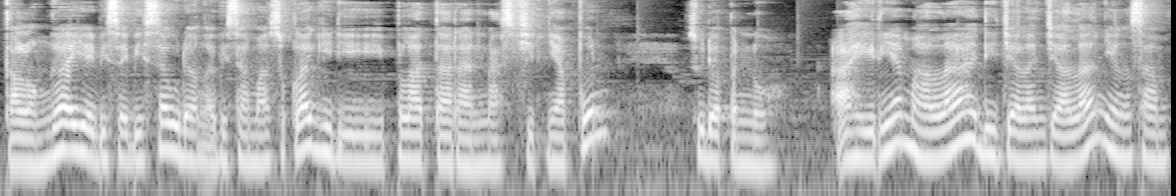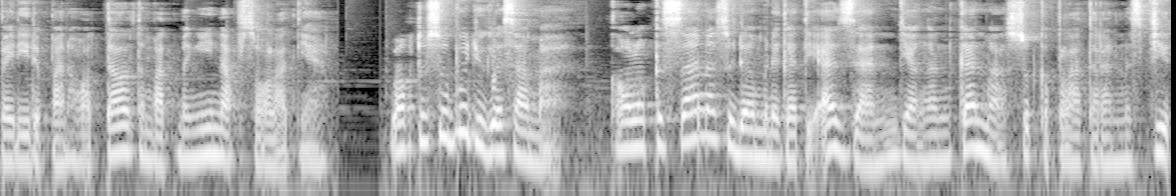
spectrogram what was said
Kalau enggak ya bisa-bisa udah nggak bisa masuk lagi di pelataran masjidnya pun sudah penuh. Akhirnya malah di jalan-jalan yang sampai di depan hotel tempat menginap sholatnya. Waktu subuh juga sama. Kalau ke sana sudah mendekati azan, jangankan masuk ke pelataran masjid.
